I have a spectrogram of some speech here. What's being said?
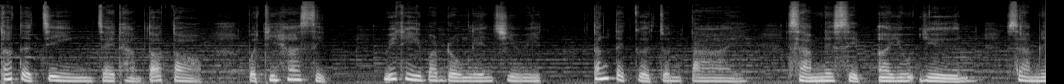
ต้อเตอจริง ใจถามต้อตอบ บทที่ 50 วิธีบำรุงเลี้ยงชีวิต ตั้งแต่เกิดจนตาย 3 ใน 10 อายุยืน 3 ใน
